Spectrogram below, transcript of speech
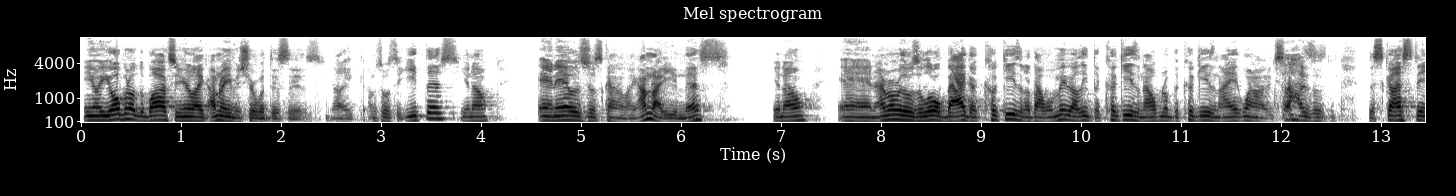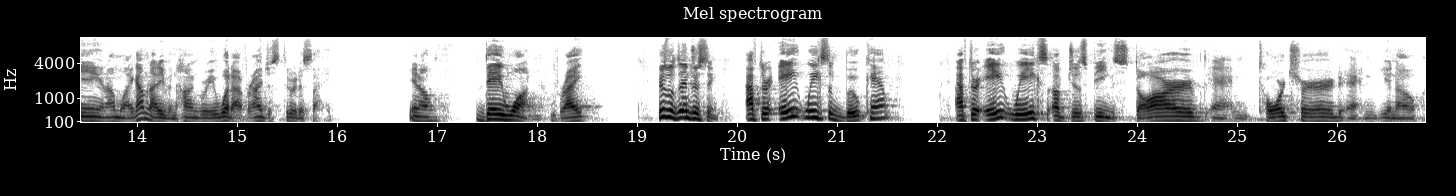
You know, you open up the box and you're like, I'm not even sure what this is. Like, I'm supposed to eat this, you know? And it was just kind of like, I'm not eating this, you know? And I remember there was a little bag of cookies, and I thought, well, maybe I'll eat the cookies. And I opened up the cookies, and I ate one. I was like, oh, this is disgusting. And I'm like, I'm not even hungry, whatever. I just threw it aside. You know, day one, right? Here's what's interesting. After eight weeks of boot camp, after eight weeks of just being starved and tortured and, you know,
